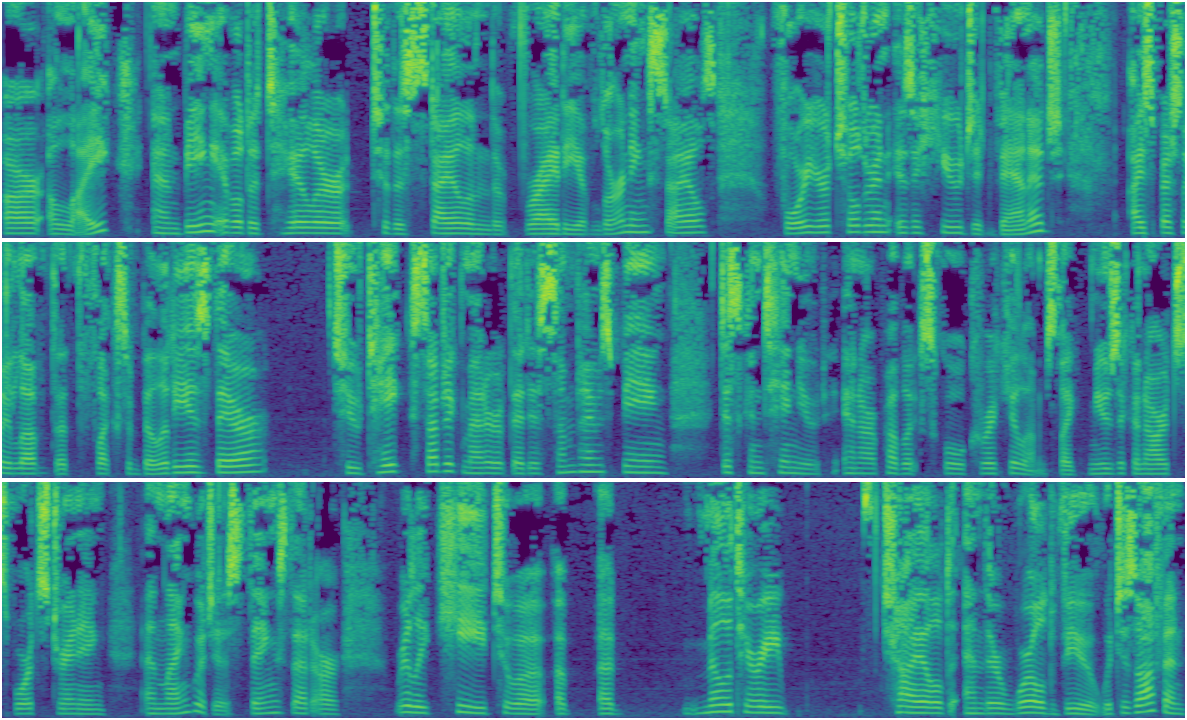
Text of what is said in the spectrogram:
are alike and being able to tailor to the style and the variety of learning styles for your children is a huge advantage. I especially love that the flexibility is there to take subject matter that is sometimes being discontinued in our public school curriculums, like music and arts, sports training, and languages, things that are really key to a, a, a military child and their worldview, which is often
